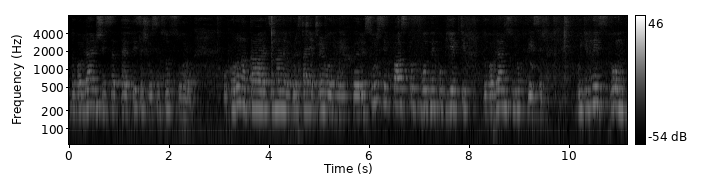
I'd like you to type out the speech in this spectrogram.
додаємо 65 тисяч 840. Охорона та раціональне використання природних ресурсів, паспорт водних об'єктів додаємо 40 тисяч. Будівництвом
